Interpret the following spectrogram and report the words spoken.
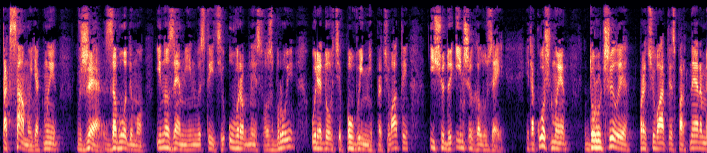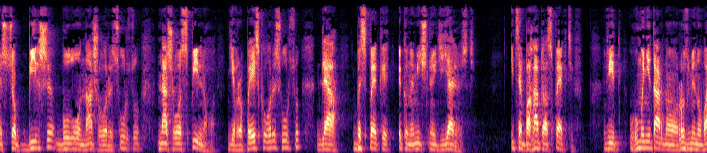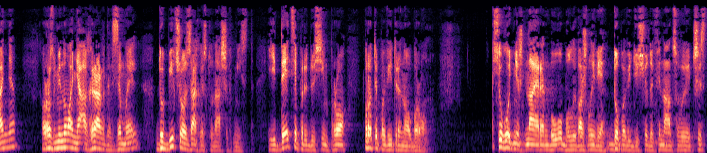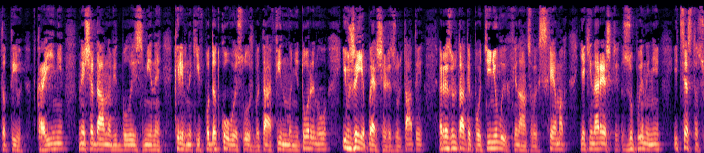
Так само, як ми вже заводимо іноземні інвестиції у виробництво зброї, урядовці повинні працювати і щодо інших галузей. І також ми доручили працювати з партнерами, щоб більше було нашого ресурсу, нашого спільного європейського ресурсу для безпеки економічної діяльності. І це багато аспектів від гуманітарного розмінування, розмінування аграрних земель до більшого захисту наших міст. Йдеться передусім про протиповітряну оборону. Сьогодні ж на РНБО були важливі доповіді щодо фінансової чистоти в країні. Нещодавно відбулись зміни керівників податкової служби та фінмоніторингу, і вже є перші результати. Результати по тіньових фінансових схемах, які нарешті зупинені, і це стосується.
